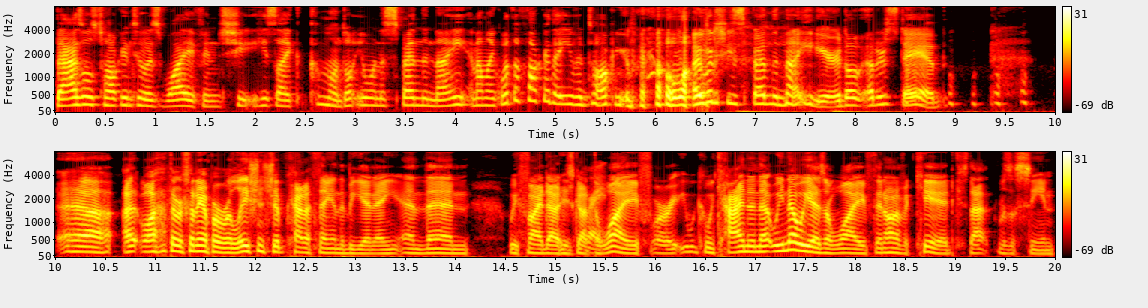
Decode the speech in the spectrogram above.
Basil's talking to his wife and she he's like, "Come on, don't you want to spend the night?" And I'm like, "What the fuck are they even talking about? Why would she spend the night here? I don't understand." Uh, I, well, I thought they were setting up a relationship kind of thing in the beginning, and then we find out he's got Right. the wife, or we, we kind of know we know he has a wife. They don't have a kid because that was a scene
